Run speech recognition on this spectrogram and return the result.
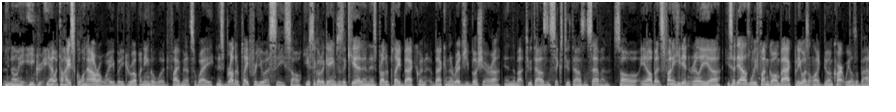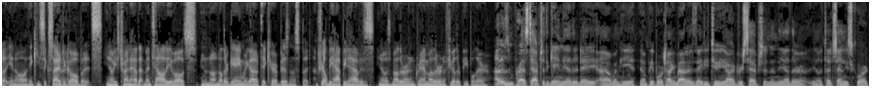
You know, he he, grew, he went to high school an hour away, but he grew up in Inglewood, five minutes away. And his brother played for USC, so he used to go to games as a kid. And his brother played back when back in the Reggie Bush era in about 2006 2007. So you know, but it's funny he didn't really. Uh, he said, yeah, it'll be fun going back, but he wasn't like doing cartwheels about it. You know, I think he's excited to go, but it's you know he's trying to have that mentality of oh it's you know another game we got to take care of business. But I'm sure he'll be happy to have his you know his mother and grandmother and a few other people there. I was impressed after the game the other day uh, when he, you know, people were talking about his 82 yard reception and the other, you know, touchdown he scored.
